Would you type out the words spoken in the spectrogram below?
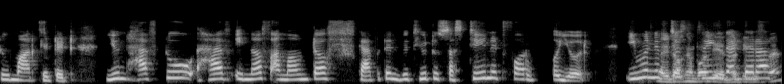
to market it. You have to have enough amount of capital with you to sustain it for a year even if just think that there are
